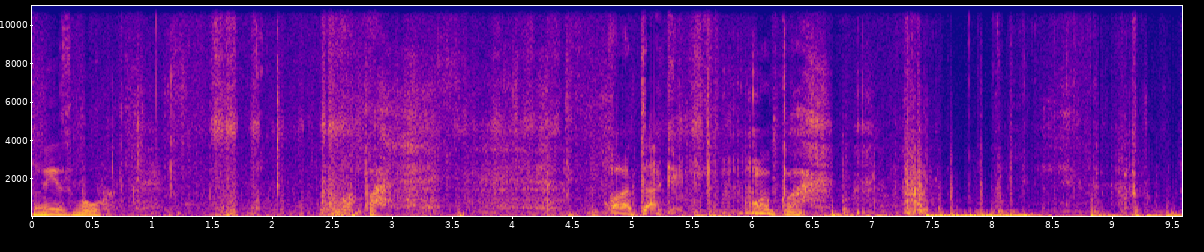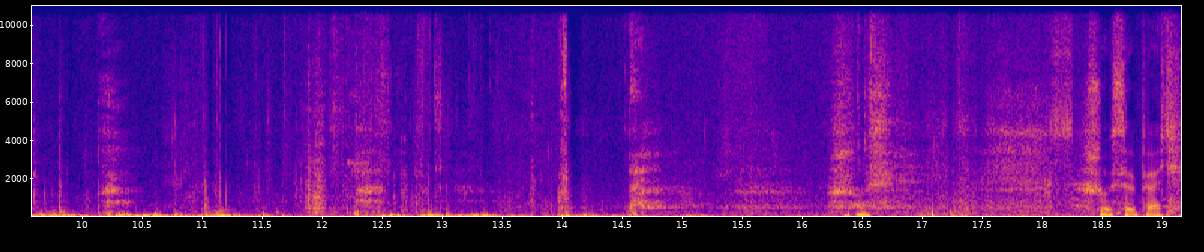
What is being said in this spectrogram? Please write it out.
низ був. Опа. Отак. Опа. Щось. Щось опять.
